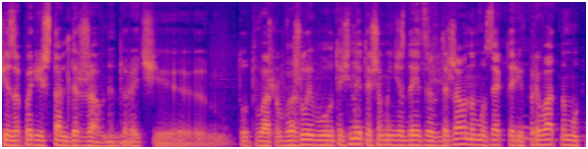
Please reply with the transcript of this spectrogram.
Чи Запоріжсталь державне, до речі, е, тут важ- важливо уточнити, що мені здається, в державному секторі, в приватному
